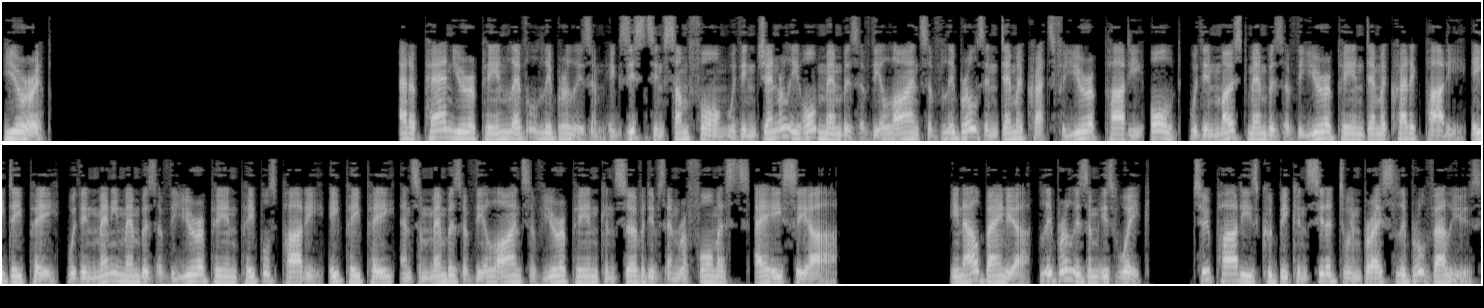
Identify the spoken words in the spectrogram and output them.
Europe At a pan-European level liberalism exists in some form within generally all members of the Alliance of Liberals and Democrats for Europe Party within most members of the European Democratic Party EDP, within many members of the European People's Party EPP, and some members of the Alliance of European Conservatives and Reformists AECR. In Albania, liberalism is weak. Two parties could be considered to embrace liberal values,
